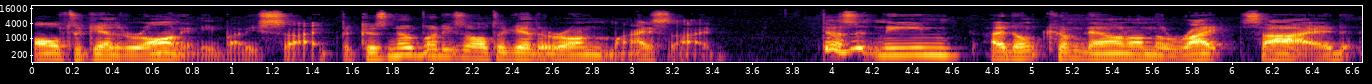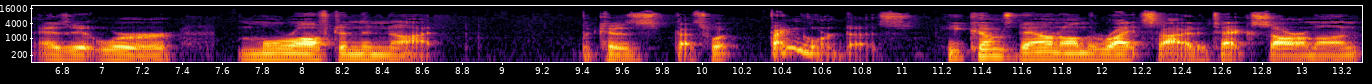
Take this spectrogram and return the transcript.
altogether on anybody's side because nobody's altogether on my side. Doesn't mean I don't come down on the right side, as it were, more often than not, because that's what Fangorn does. He comes down on the right side, attacks Saruman,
